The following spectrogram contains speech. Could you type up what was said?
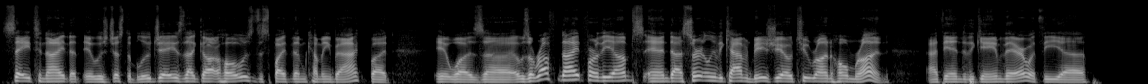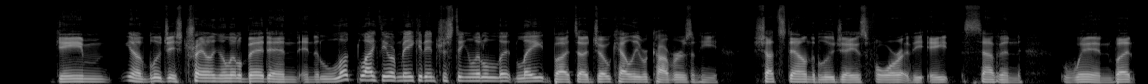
say tonight that it was just the Blue Jays that got hosed, despite them coming back. But it was uh, it was a rough night for the umps, and uh, certainly the Cavan Biggio two run home run at the end of the game there with the uh, game, you know, the Blue Jays trailing a little bit, and, and it looked like they would make it interesting a little late, but uh, Joe Kelly recovers and he shuts down the Blue Jays for the 8 7 win. But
